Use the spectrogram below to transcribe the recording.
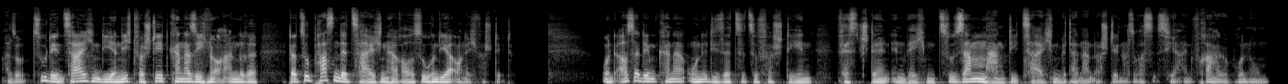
Also zu den Zeichen, die er nicht versteht, kann er sich noch andere dazu passende Zeichen heraussuchen, die er auch nicht versteht. Und außerdem kann er, ohne die Sätze zu verstehen, feststellen, in welchem Zusammenhang die Zeichen miteinander stehen. Also was ist hier ein Fragepronomen?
